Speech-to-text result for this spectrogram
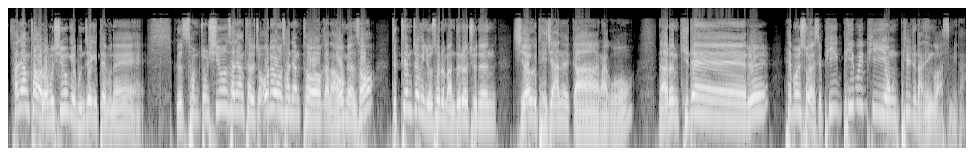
사냥터가 너무 쉬운 게 문제이기 때문에 그 좀 쉬운 사냥터를 좀 어려운 사냥터가 나오면서 득템적인 요소를 만들어주는 지역이 되지 않을까라고 나름 기대를 해볼 수가 있어요. P, PVP용 필드는 아닌 것 같습니다.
